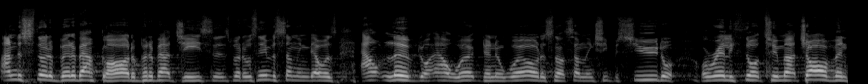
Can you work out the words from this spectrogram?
understood a bit about God, a bit about Jesus, but it was never something that was outlived or outworked in her world. It's not something she pursued or, or really thought too much of. And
